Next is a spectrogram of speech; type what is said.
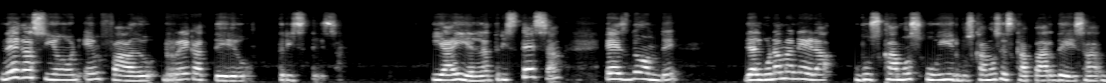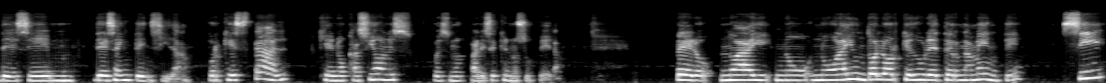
negación, enfado, regateo, tristeza. Y ahí en la tristeza es donde de alguna manera buscamos huir, buscamos escapar de esa, de, ese, de esa intensidad, porque es tal que en ocasiones pues nos parece que nos supera. Pero no hay, no, no hay un dolor que dure eternamente si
